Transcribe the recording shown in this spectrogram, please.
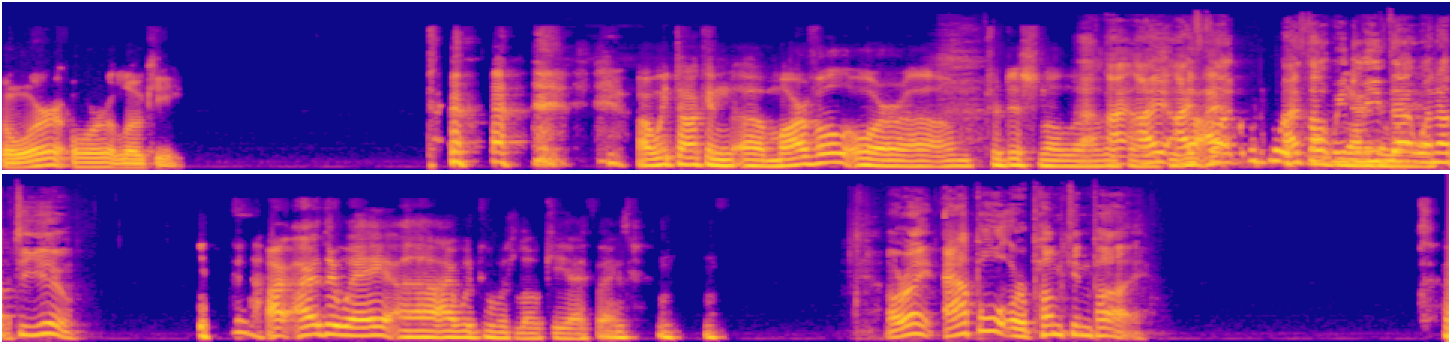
Thor or Loki? Are we talking uh, Marvel or um, traditional? Uh, I, I, I, thought I, I thought we'd leave that one up to you. Either way, uh, I would go with Loki. I think. All right, apple or pumpkin pie?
